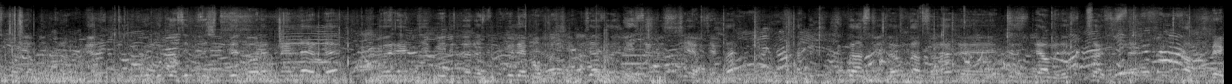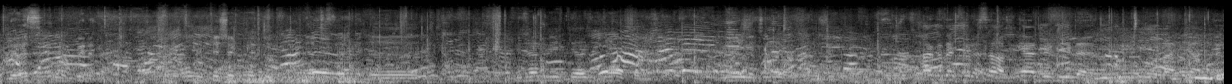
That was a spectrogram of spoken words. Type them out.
spor yapabiliyor. Bugün bu prosesinde şimdi öğretmenlerle öğrenci veliler arasında voleybol maçı yapacağız. Böyle gençlerimiz şey yapacaklar. Hadi çocuklar söyleyeceğim. Ondan sonra e, biz devam edelim. Kısa sürede kalkıp bekliyoruz. Buyurun efendim. Olur, teşekkür ediyorum. Gerçekten eee güzel bir ihtiyacımız varsa Arkadaşları sağ olsun yer birliğiyle olarak yaptık.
